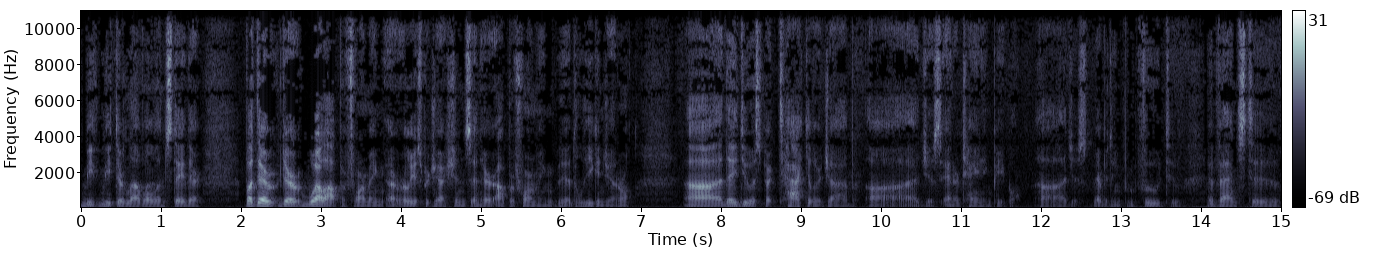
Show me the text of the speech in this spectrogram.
meet, meet their level and stay there. But they're they're well outperforming earliest projections, and they're outperforming the, the league in general. Uh, they do a spectacular job, uh, just entertaining people. Uh, just everything from food to events to,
